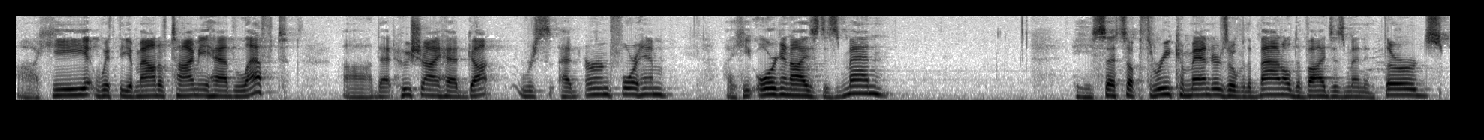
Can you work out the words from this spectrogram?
Uh, he, with the amount of time he had left uh, that Hushai had got, had earned for him, uh, he organized his men. He sets up three commanders over the battle, divides his men in thirds.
